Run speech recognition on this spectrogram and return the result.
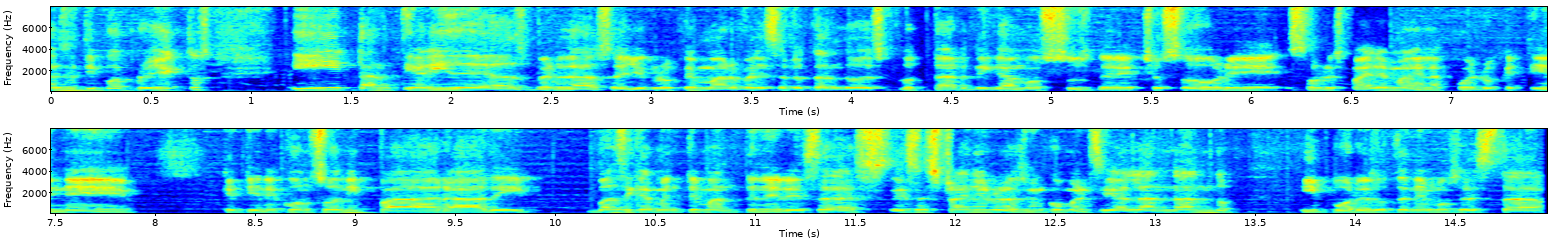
ese tipo de proyectos y tantear ideas, ¿verdad? O sea, yo creo que Marvel está tratando de explotar, digamos, sus derechos sobre, sobre Spider-Man, el acuerdo que tiene, que tiene con Sony para de, básicamente mantener esa extraña relación comercial andando y por eso tenemos esta,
